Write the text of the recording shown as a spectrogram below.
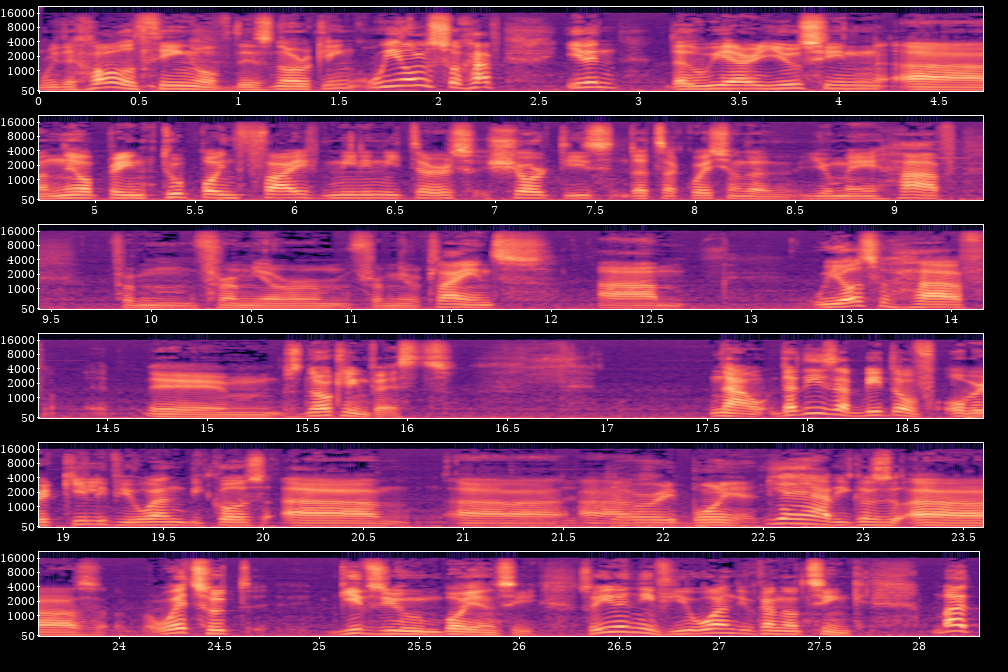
with the whole thing of the snorkeling. We also have even that we are using uh, neoprene 2.5 millimeters shorties. That's a question that you may have from from your from your clients. Um, we also have um, snorkeling vests. Now that is a bit of overkill if you want because um, uh, They're uh, already buoyant. yeah, yeah, because uh, wetsuit gives you buoyancy. So even if you want, you cannot sink. But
